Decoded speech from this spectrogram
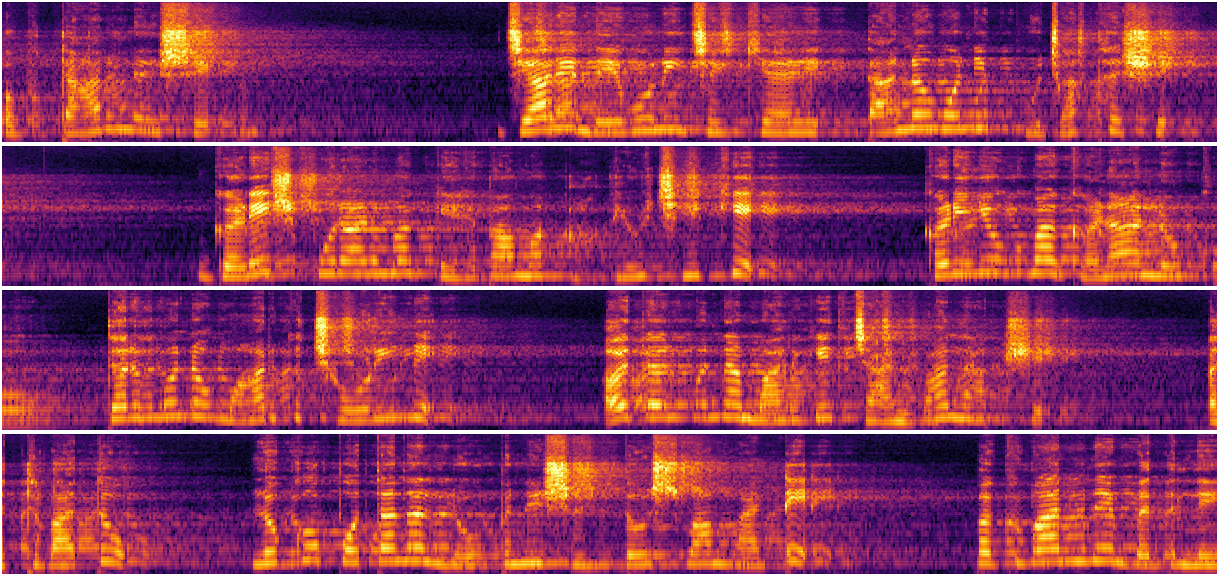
અવતાર લેશે. જ્યારે દેવોની જગ્યાએ દાનવોની પૂજા થશે, ગણેશ પુરાણમાં કહેવામાં આવ્યું છે કે કળિયુગમાં ઘણા લોકો ધર્મનો માર્ગ છોડીને અધર્મના માર્ગે ચાલવા લાગશે. અથવા તો લોકો પોતાના લોભને સંતોષવા માટે ભગવાનને બદલે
